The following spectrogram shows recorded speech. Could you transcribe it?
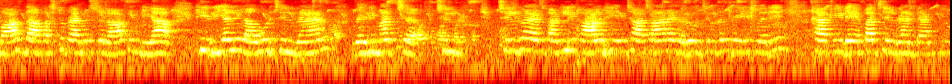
was the first Prime Minister of India. He really loved children very much. Chil- children fondly called him Chacha Nehru. Children's Day is very happy day for children. Thank you.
